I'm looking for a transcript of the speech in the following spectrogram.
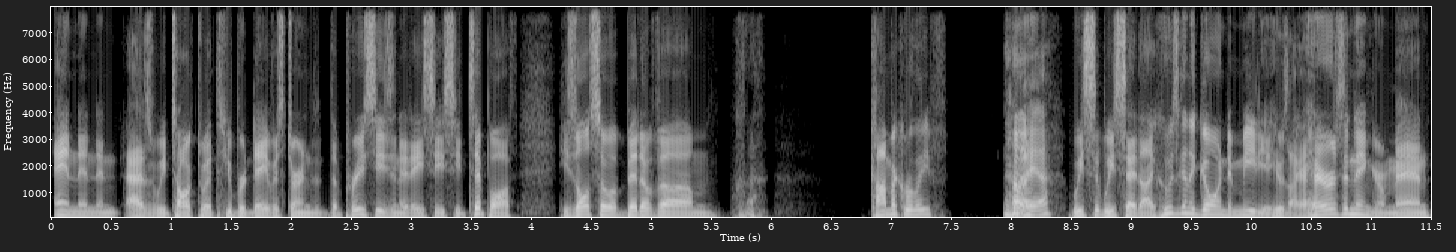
and then as we talked with Hubert Davis during the preseason at ACC tip off, he's also a bit of um, comic relief. Oh Right? yeah. We said we said like who's going to go into media? He was like Harrison Ingram, man.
